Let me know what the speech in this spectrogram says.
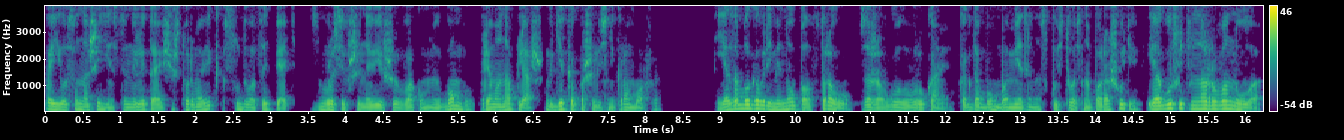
появился наш единственный летающий штурмовик Су-25, сбросивший новейшую вакуумную бомбу прямо на пляж, где копошились некроморфы. Я заблаговременно упал в траву, зажав голову руками, когда бомба медленно спустилась на парашюте и оглушительно рванула,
